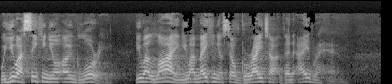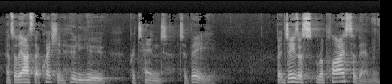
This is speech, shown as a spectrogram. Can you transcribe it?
Well, you are seeking your own glory. You are lying. You are making yourself greater than Abraham. And so they ask that question Who do you pretend to be? But Jesus replies to them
